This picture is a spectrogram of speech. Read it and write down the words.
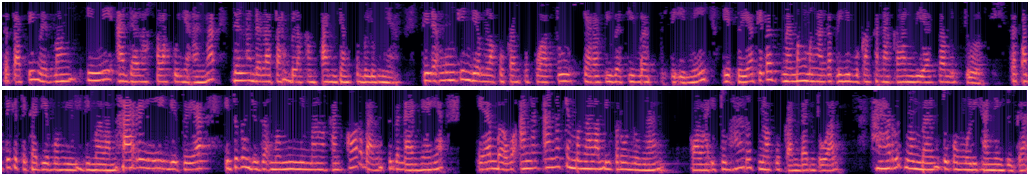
Tetapi memang ini adalah pelakunya anak dan ada latar belakang panjang sebelumnya. Tidak mungkin dia melakukan sesuatu secara tiba-tiba seperti ini, gitu ya. Kita memang menganggap ini bukan kenakalan biasa betul. Tetapi ketika dia memilih di malam hari, gitu ya, itu kan juga meminimalkan korban sebenarnya ya ya bahwa anak-anak yang mengalami perundungan sekolah itu harus melakukan bantuan, harus membantu pemulihannya juga.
